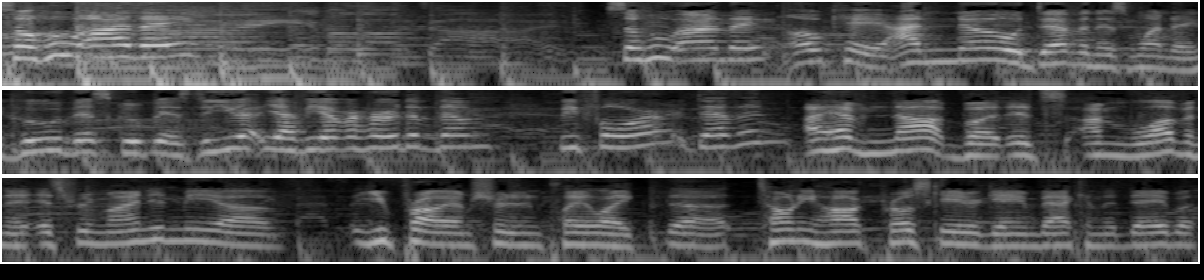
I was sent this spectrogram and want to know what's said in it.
So who are they? So who are they? Okay, I know Devin is wondering who this group is. Do you have you ever heard of them before, Devin? I have not, but it's I'm loving it. It's reminded me of you probably I'm sure didn't play like the Tony Hawk Pro Skater game back in the day, but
